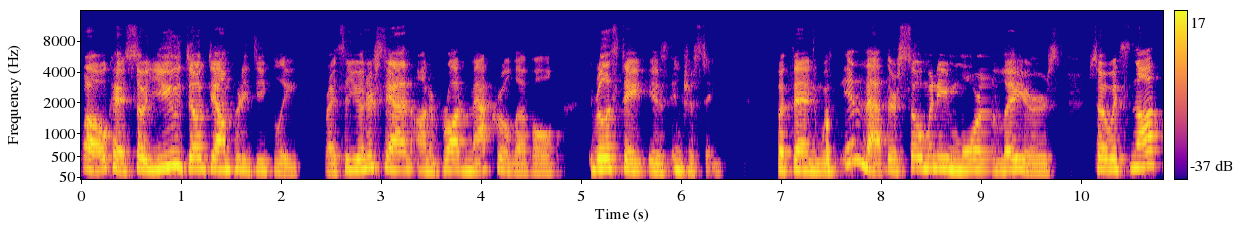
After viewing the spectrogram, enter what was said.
Well, okay, so you dug down pretty deeply, right? So you understand on a broad macro level, real estate is interesting. But then within that, there's so many more layers. So it's not,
